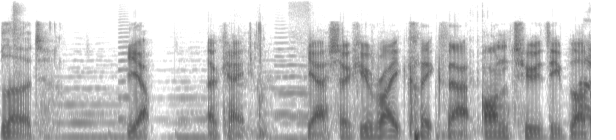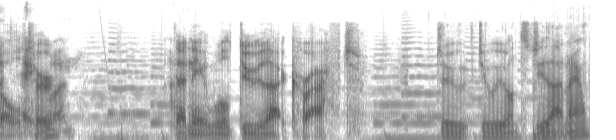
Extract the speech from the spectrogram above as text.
blood. blood. Okay. Yeah, so if you right click that onto the blood I'll altar, then it will do that craft. Do do we want to do that now?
